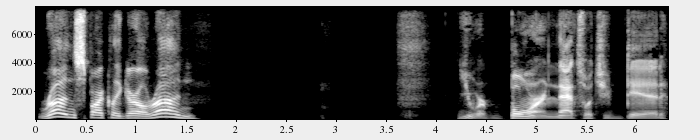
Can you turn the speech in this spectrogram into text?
Run, sparkly girl, run. You were born. That's what you did.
